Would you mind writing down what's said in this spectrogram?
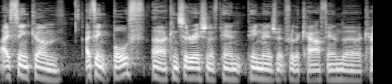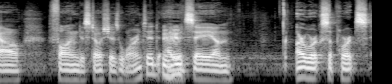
I think um, I think both uh, consideration of pain pain management for the calf and the cow following dystocia is warranted. I would say um, our work supports,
